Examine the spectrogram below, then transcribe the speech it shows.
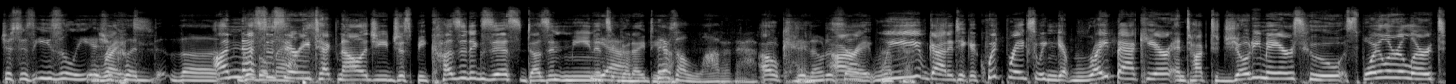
just as easily as Right. you could the Unnecessary Maps. technology just because it exists doesn't mean it's Yeah, a good idea. There's a lot of that. Okay. Do you notice All that? right. Okay. We've got to take a quick break so we can get right back here and talk to Jody Mayers, who, spoiler alert,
